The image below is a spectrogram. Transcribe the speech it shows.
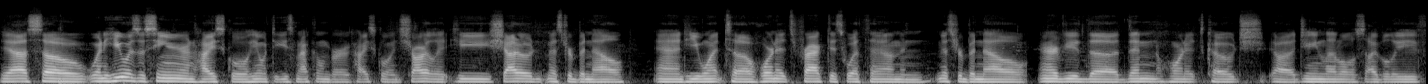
Yeah, so when he was a senior in high school, he went to East Mecklenburg High School in Charlotte. He shadowed Mr. Bonnell and he went to Hornets practice with him. And Mr. Bonnell interviewed the then Hornets coach, uh, Gene Littles, I believe,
